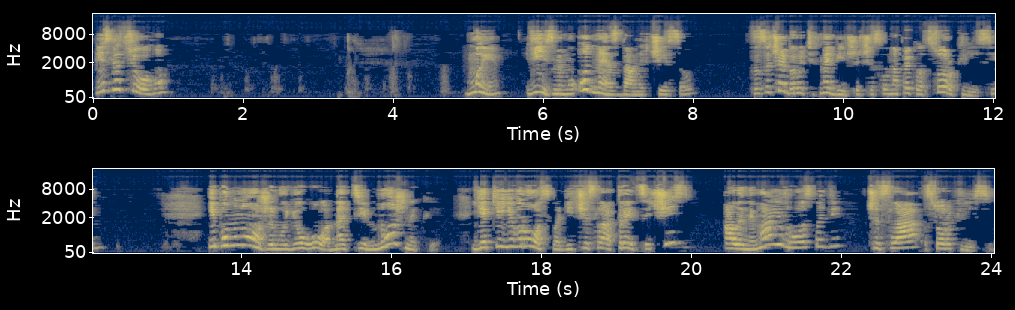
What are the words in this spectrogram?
Після цього ми візьмемо одне з даних чисел, зазвичай беруть найбільше число, наприклад, 48, і помножимо його на ті множники, які є в розкладі числа 36 але немає в розкладі числа 48.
